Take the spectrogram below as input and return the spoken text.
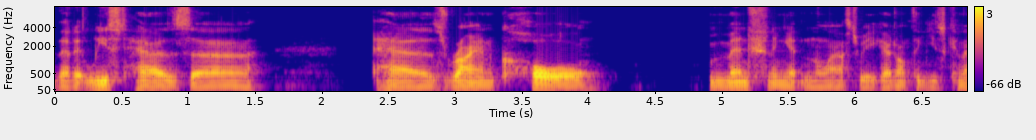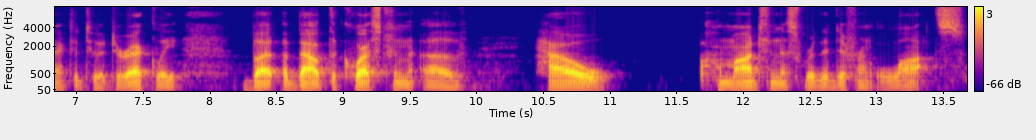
that at least has uh, has Ryan Cole mentioning it in the last week. I don't think he's connected to it directly, but about the question of how homogenous were the different lots,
